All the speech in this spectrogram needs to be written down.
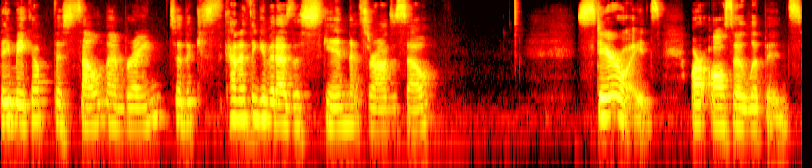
They make up the cell membrane. So the kind of think of it as the skin that surrounds a cell. Steroids are also lipids.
